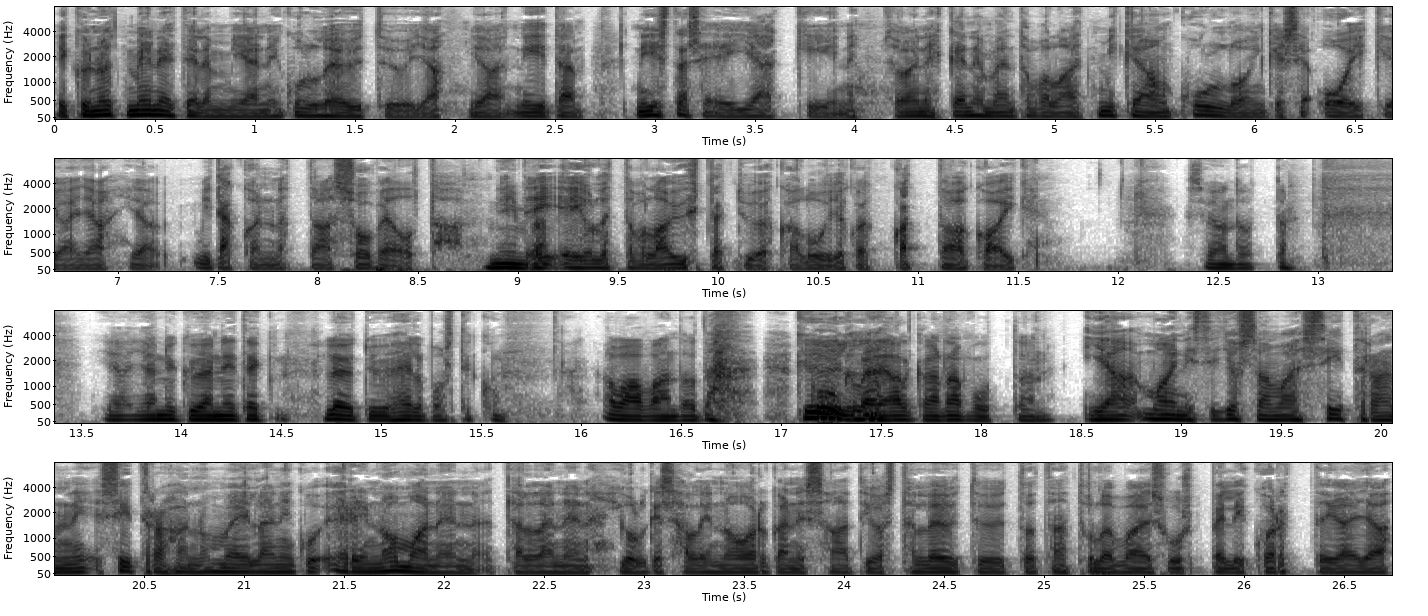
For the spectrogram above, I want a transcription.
Ja kyllä nyt menetelmiä niin kuin löytyy ja, ja niitä, niistä se ei jää kiinni. Se on ehkä enemmän tavallaan, että mikä on kulloinkin se oikea ja, ja mitä kannattaa soveltaa. Ei, ei ole tavallaan yhtä työkalua, joka kattaa kaiken. Se on totta. Ja, ja nykyään niitä löytyy helposti, kun avaa vaan tuota Kyllä. Google ja alkaa naputtaa. Niin. Ja mainitsit jossain vaiheessa Sitran, niin Sitrahan on meillä niin kuin erinomainen tällainen julkishallinnon organisaatio, josta löytyy tota tulevaisuuspelikortteja ja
